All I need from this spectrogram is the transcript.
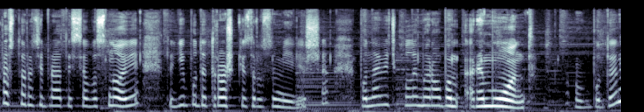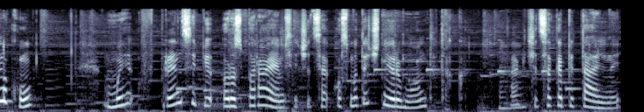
просто, розібратися в основі, тоді буде трошки зрозуміліше. Бо навіть коли ми робимо ремонт в будинку, ми в принципі розбираємося, чи це косметичний ремонт. Так. Так, чи це капітальний?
